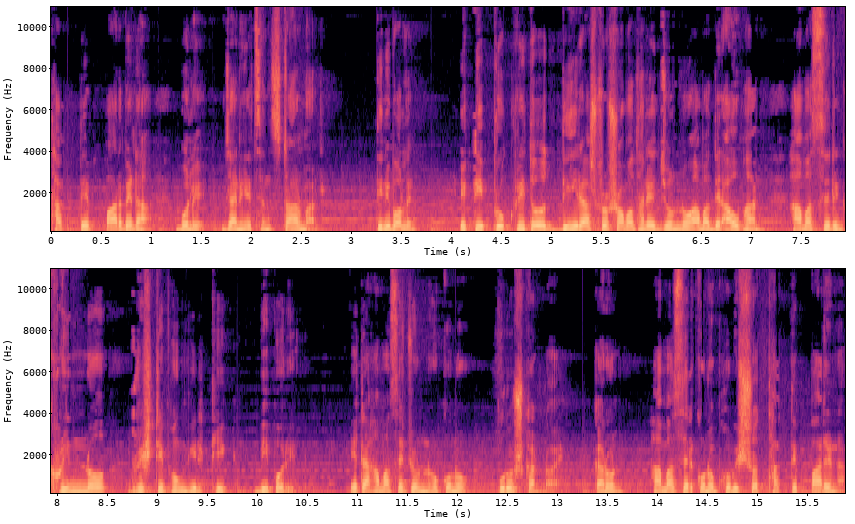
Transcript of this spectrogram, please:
থাকতে পারবে না বলে জানিয়েছেন স্টারমার। তিনি বলেন, একটি প্রকৃত দ্বিরাষ্ট্র সমাধানের জন্য আমাদের আহ্বান হামাসের ঘৃণ্য দৃষ্টিভঙ্গির ঠিক বিপরীত। এটা হামাসের জন্য কোনো পুরস্কার নয়, কারণ হামাসের কোনো ভবিষ্যৎ থাকতে পারে না।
